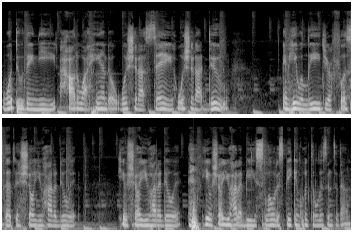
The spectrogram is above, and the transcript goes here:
what do they need? How do I handle? What should I say? What should I do? And he will lead your footsteps and show you how to do it. He'll show you how to do it. He'll show you how to be slow to speak and quick to listen to them.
